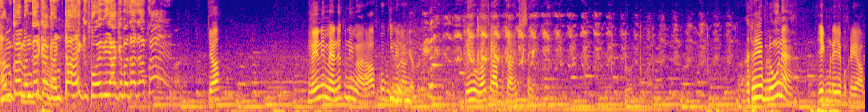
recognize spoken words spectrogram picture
हम कोई मंदिर का घंटा है कि कोई भी आके बजा जाता है? क्या? नहीं नहीं मैंने तो नहीं मारा। आपको कुछ नहीं नहीं हुआ क्या? आप बताएँ सही अच्छा ये बलून है। एक मिनट ये पकड़े आप।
